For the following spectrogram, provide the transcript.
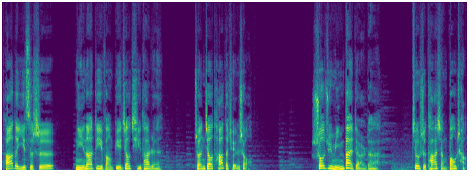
他的意思是，你那地方别教其他人，专教他的拳手。说句明白点的，就是他想包场。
